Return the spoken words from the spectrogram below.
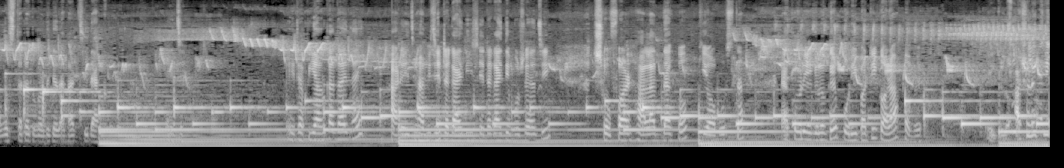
অবস্থাটা তোমাদেরকে দেখাচ্ছি দেখো। এটা প্রিয়াঙ্কা গায়ে দেয় আর এই যে আমি যেটা গায়ে দিই সেটা গাইতে বসে আছি। সোফার হালাত দেখো কি অবস্থা। এখন এগুলোকে পরিপাটি করা হবে। এগুলো আসলে কি?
